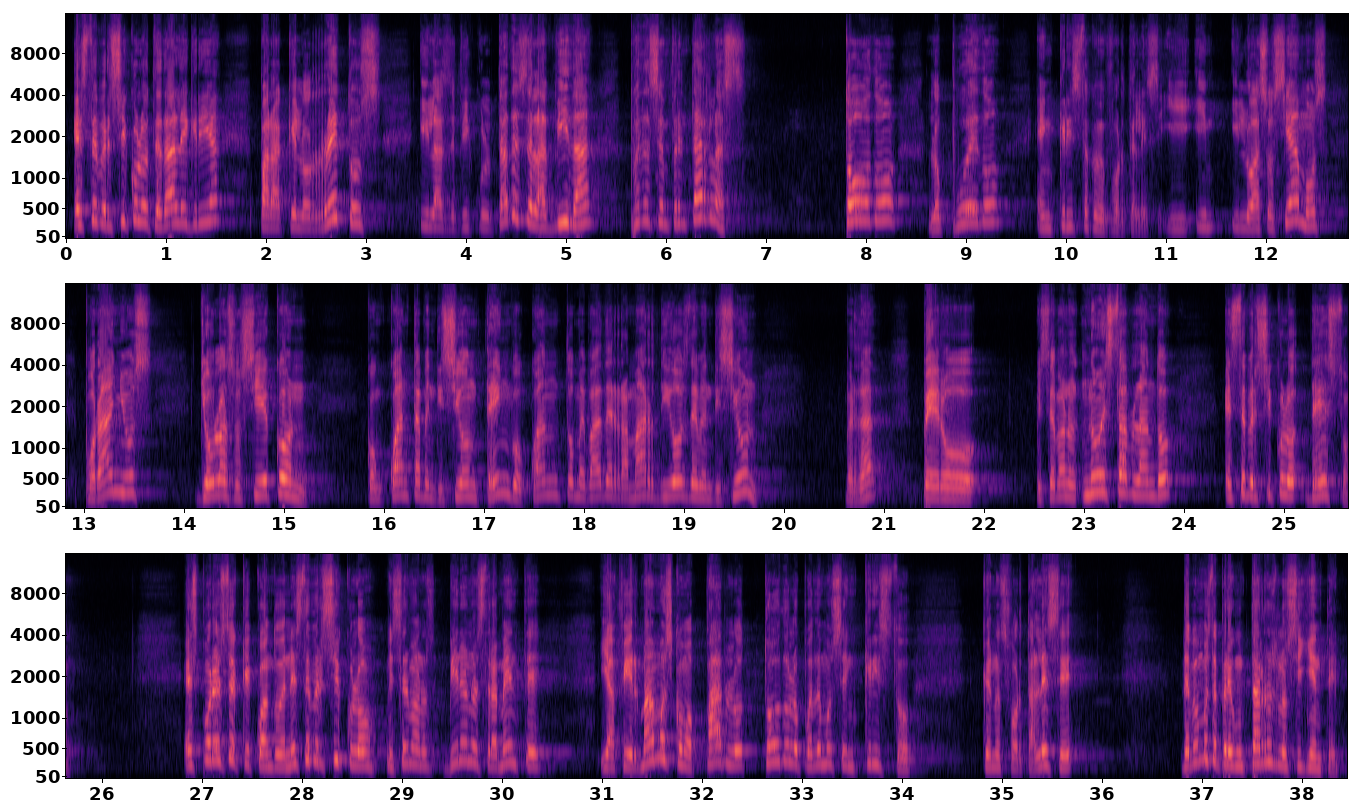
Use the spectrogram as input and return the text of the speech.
Este versículo te da alegría para que los retos y las dificultades de la vida puedas enfrentarlas. Todo lo puedo en Cristo que me fortalece. Y, y- lo asociamos por años, yo lo asocié con, con cuánta bendición tengo, cuánto me va a derramar Dios de bendición, ¿verdad? Pero, mis hermanos, no está hablando este versículo de esto. Es por eso que cuando en este versículo, mis hermanos, viene a nuestra mente y afirmamos como Pablo, todo lo podemos en Cristo que nos fortalece, debemos de preguntarnos lo siguiente.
